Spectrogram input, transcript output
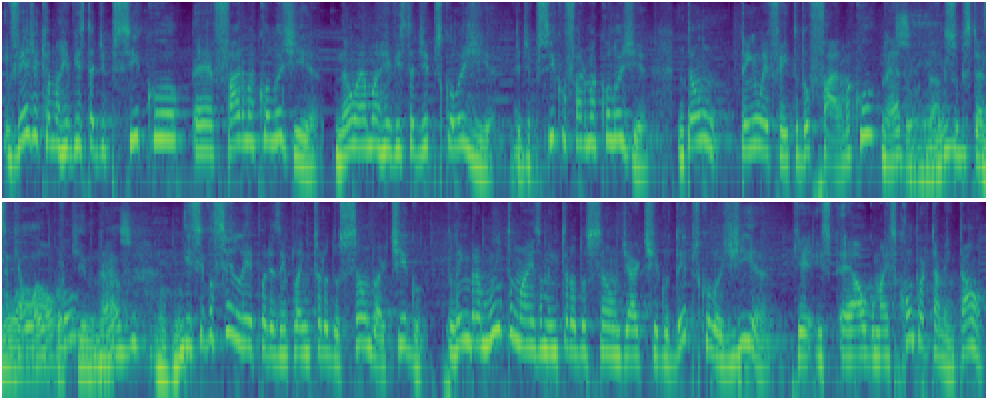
veja que é uma revista de psicofarmacologia. Não é uma revista de psicologia, é de psicofarmacologia. Então, tem o efeito do fármaco, né? do- Sim, da substância que é o álcool álcool. aqui, no né? caso. Uhum. E se você ler, por exemplo, a introdução do artigo, lembra muito mais uma introdução de artigo de psicologia, que is- é algo mais comportamental,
